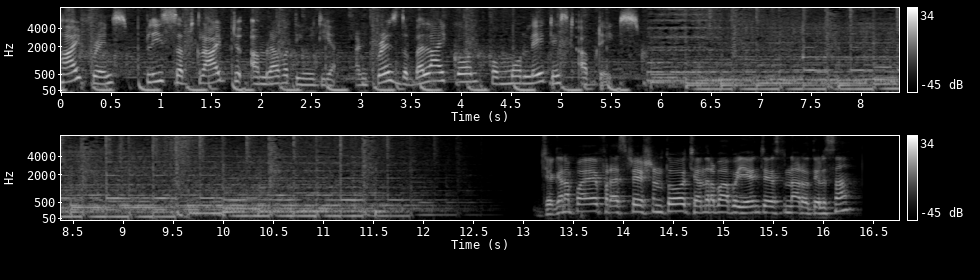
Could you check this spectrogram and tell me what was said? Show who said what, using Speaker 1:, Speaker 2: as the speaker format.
Speaker 1: Hi friends please subscribe to Amaravati media and press the bell icon for more latest updates
Speaker 2: జగన్పై ఫ్రస్ట్రేషన్తో చంద్రబాబు ఏం చేస్తున్నారో తెలుసా?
